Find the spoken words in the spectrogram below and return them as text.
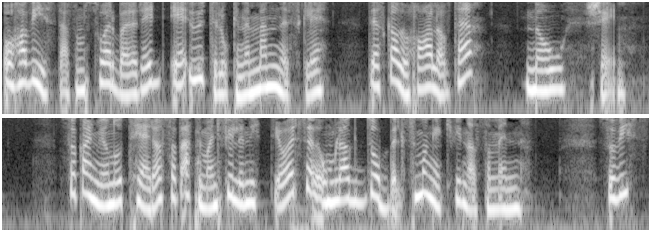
å ha vist deg som sårbar og redd er utelukkende menneskelig. Det skal du ha lov til. No shame. Så kan vi jo notere oss at etter man fyller 90 år, så er det om lag dobbelt så mange kvinner som menn. Så hvis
